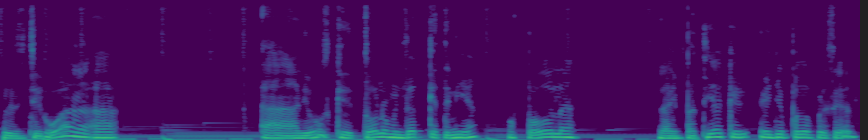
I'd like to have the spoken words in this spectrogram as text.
pues llegó a, a, digamos que toda la humildad que tenía, o toda la, la empatía que ella puede ofrecer,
